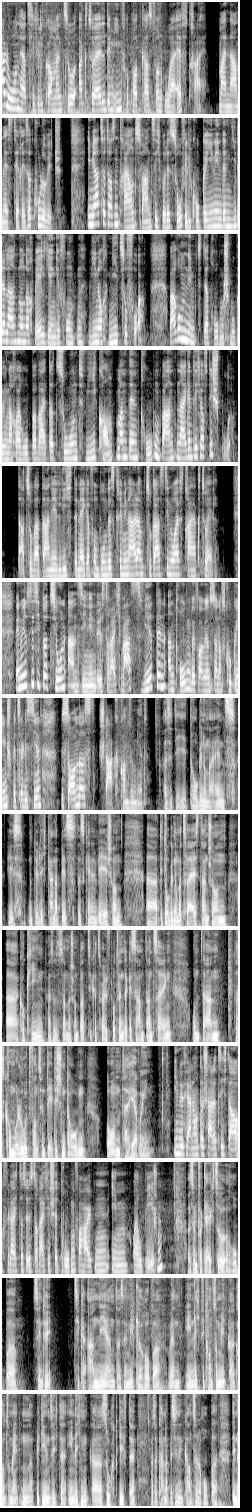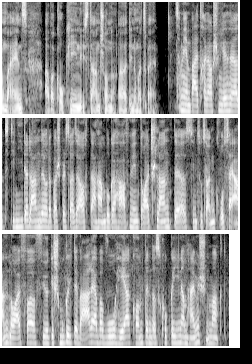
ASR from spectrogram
Hallo und herzlich willkommen zu aktuell dem Infopodcast von ORF3. Mein Name ist Teresa Kulovic. Im Jahr 2023 wurde so viel Kokain in den Niederlanden und auch Belgien gefunden wie noch nie zuvor. Warum nimmt der Drogenschmuggel nach Europa weiter zu und wie kommt man den Drogenbanden eigentlich auf die Spur? Dazu war Daniel Lichtenegger vom Bundeskriminalamt zu Gast in ORF3 aktuell. Wenn wir uns die Situation ansehen in Österreich, was wird denn an Drogen, bevor wir uns dann aufs Kokain spezialisieren, besonders stark konsumiert? Also die Droge Nummer eins ist natürlich Cannabis, das kennen wir eh schon. Äh, die Droge Nummer zwei ist dann schon äh, Kokain, also da sind wir schon bei ca. 12 Prozent der Gesamtanzeigen. Und dann das Konvolut von synthetischen Drogen und Heroin. Inwiefern unterscheidet sich da auch vielleicht das österreichische Drogenverhalten im europäischen? Also im Vergleich zu Europa sind wir circa annähernd, also in Mitteleuropa werden ähnlich die äh, Konsumenten bedienen sich der ähnlichen äh, Suchtgifte. Also Cannabis ist in ganz Europa die Nummer eins, aber Kokain ist dann schon äh, die Nummer zwei. Jetzt haben wir im Beitrag auch schon gehört, die Niederlande oder beispielsweise auch der Hamburger Hafen in Deutschland, sind sozusagen große Anläufer für geschmuggelte Ware. Aber woher kommt denn das Kokain am heimischen Markt?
